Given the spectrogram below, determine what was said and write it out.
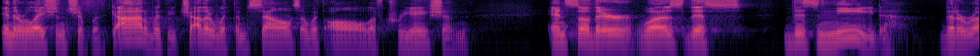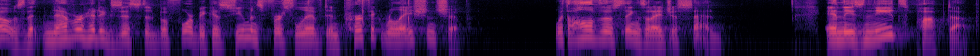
in their relationship with God, with each other, with themselves, and with all of creation. And so there was this, this need that arose that never had existed before because humans first lived in perfect relationship with all of those things that I just said. And these needs popped up.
